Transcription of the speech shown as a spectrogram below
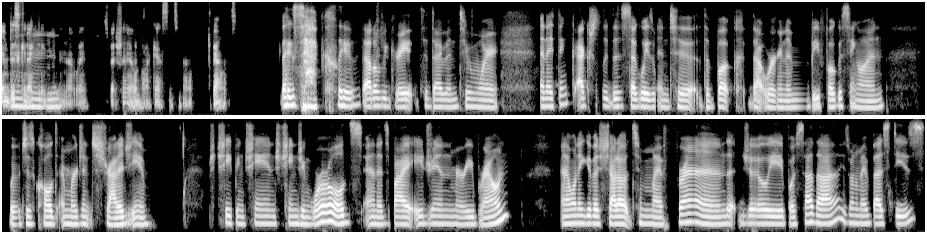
and disconnecting mm-hmm. in that way, especially on a podcast, it's about balance. Exactly. That'll be great to dive into more. And I think actually this segues into the book that we're going to be focusing on which is called Emergent Strategy Shaping Change, Changing Worlds. And it's by Adrienne Maree Brown. And I want to give a shout out to my friend, Joey Bosada. He's one of my besties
